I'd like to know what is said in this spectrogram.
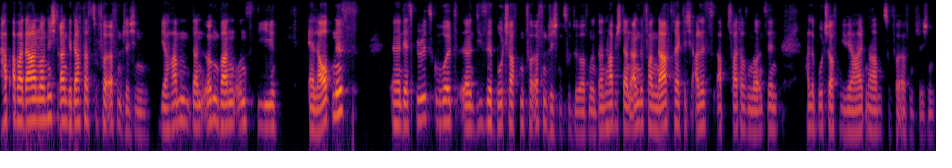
habe aber da noch nicht dran gedacht, das zu veröffentlichen. Wir haben dann irgendwann uns die Erlaubnis äh, der Spirits geholt, äh, diese Botschaften veröffentlichen zu dürfen. Und dann habe ich dann angefangen, nachträglich alles ab 2019, alle Botschaften, die wir erhalten haben, zu veröffentlichen.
